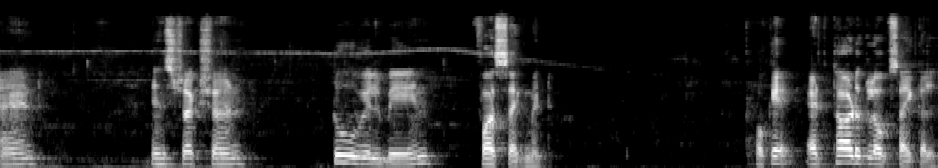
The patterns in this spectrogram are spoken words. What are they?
and instruction 2 will be in first segment. Okay? At third clock cycle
